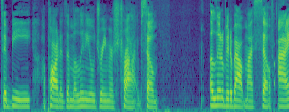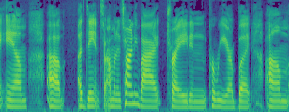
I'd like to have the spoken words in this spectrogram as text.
to be a part of the Millennial Dreamers tribe. So, a little bit about myself. I am um, a dancer. I'm an attorney by trade and career, but um,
